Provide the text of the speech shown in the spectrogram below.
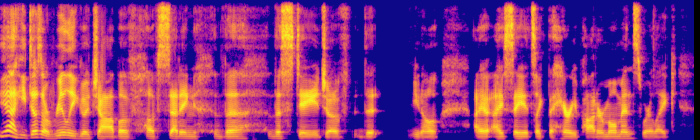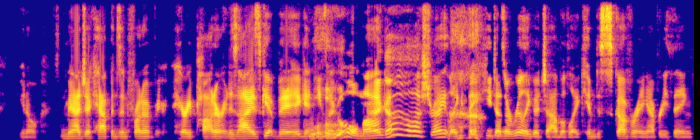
Yeah, he does a really good job of of setting the the stage of the you know, I, I say it's like the Harry Potter moments where like, you know, magic happens in front of Harry Potter and his eyes get big and he's like, Oh my gosh, right? Like they, he does a really good job of like him discovering everything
